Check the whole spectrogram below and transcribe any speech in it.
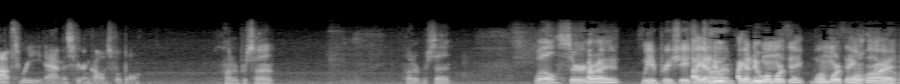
top three atmosphere in college football. Hundred percent. Hundred percent. Well, sir, All right. we appreciate your I gotta time. do. I gotta do one more thing. One more thing One- before we all go.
